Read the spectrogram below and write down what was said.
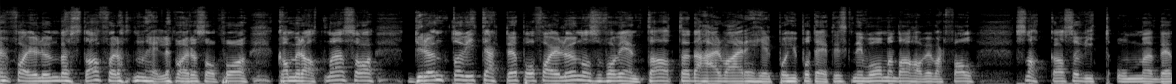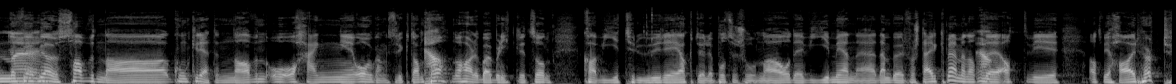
Faye Lund busta for at den heller bare så på Kameratene. Så grønt og hvitt hjerte på Faye Lund, og så får vi gjenta at det her var helt på hypotetisk nivå, men da har vi i hvert fall snakka så vidt om den Ja, eh, vi har jo savna konkrete navn å, å henge overgangsryktene på. Ja. Nå har det bare blitt litt sånn hva vi tror er aktuelle posisjoner, og det vi mener de bør forsterke med. Men at, Ja. at, vi, at vi har hørt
